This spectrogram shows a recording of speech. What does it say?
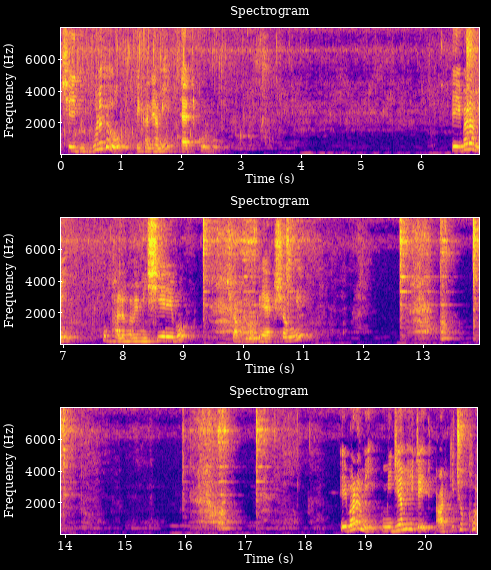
সেই দুধগুলোকেও এখানে আমি অ্যাড করব। এইবার আমি খুব ভালোভাবে মিশিয়ে নেব, সবগুলোকে একসঙ্গে। এবার আমি মিডিয়াম হিটে আর কিছুক্ষণ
